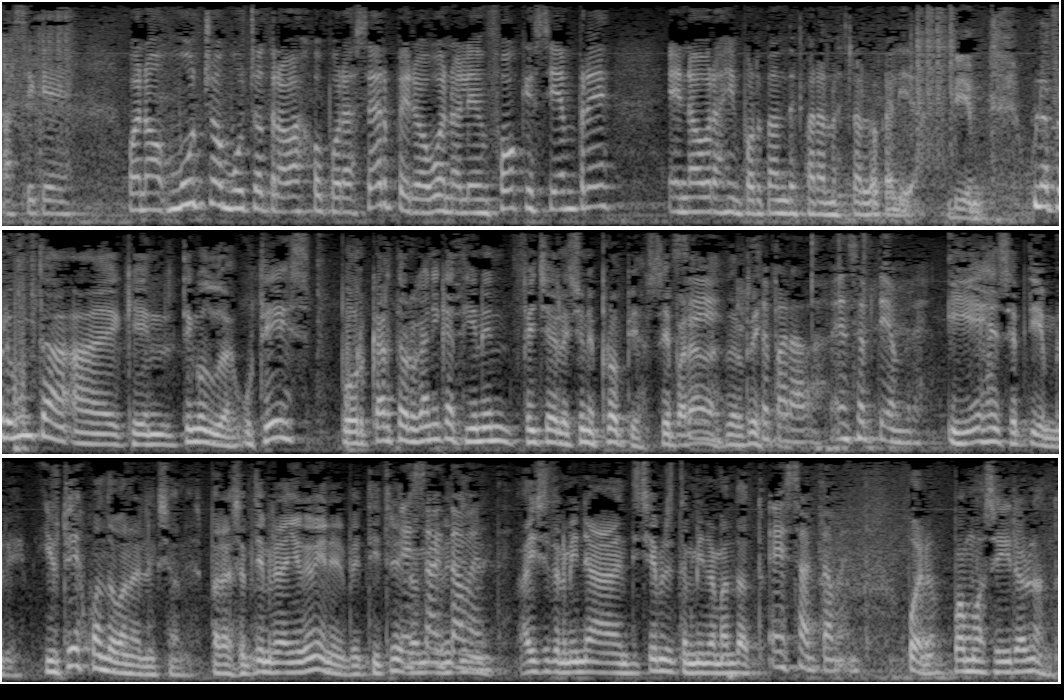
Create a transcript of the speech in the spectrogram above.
Así que, bueno, mucho, mucho trabajo por hacer, pero bueno, el enfoque siempre en obras importantes para nuestra localidad. Bien. Una pregunta eh, que tengo dudas. ¿Ustedes por carta orgánica tienen fecha de elecciones propias, separadas Sí, del resto? Separadas, en septiembre. Y es en septiembre. ¿Y ustedes cuándo van a elecciones? Para septiembre del año que viene, el 23 Exactamente. 2023. Ahí se termina, en diciembre se termina el mandato. Exactamente. Bueno, vamos a seguir hablando.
